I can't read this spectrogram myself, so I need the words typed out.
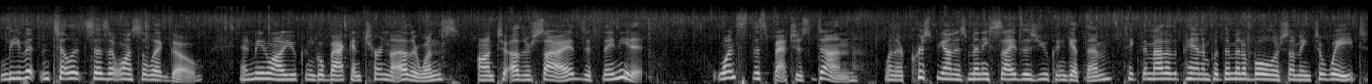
leave it until it says it wants to let go. And meanwhile, you can go back and turn the other ones onto other sides if they need it. Once this batch is done, When they're crispy on as many sides as you can get them, take them out of the pan and put them in a bowl or something to wait.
